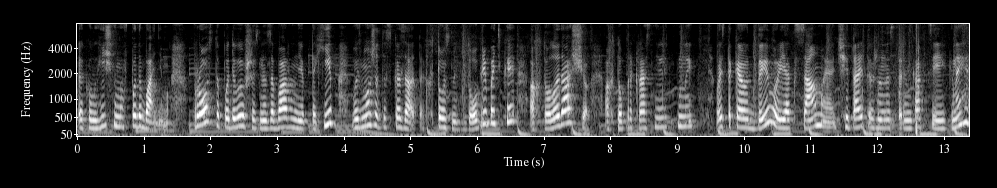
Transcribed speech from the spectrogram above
екологічними вподобаннями. Просто подивившись на забарвлення птахів, ви зможете сказати. Сказати, хто з них добрі батьки, а хто ледащо, а хто прекрасні літни. Ось таке от диво, як саме читайте вже на сторінках цієї книги.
